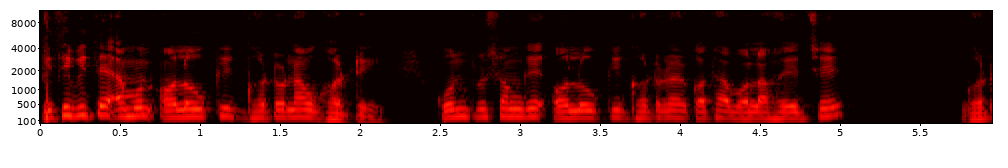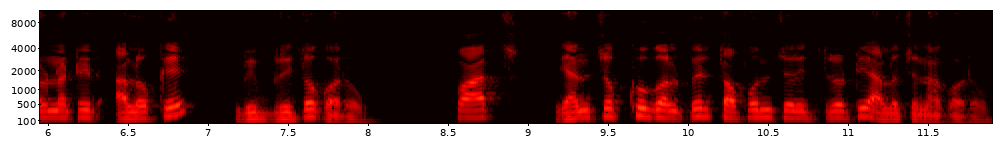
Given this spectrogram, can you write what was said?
পৃথিবীতে এমন অলৌকিক ঘটনাও ঘটে। কোন প্রসঙ্গে অলৌকিক ঘটনার কথা বলা হয়েছে? ঘটনাটির আলোকে বিবৃত করো। পাঁচ, জ্ঞানচক্ষু গল্পের তপন চরিত্রটি আলোচনা করো।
